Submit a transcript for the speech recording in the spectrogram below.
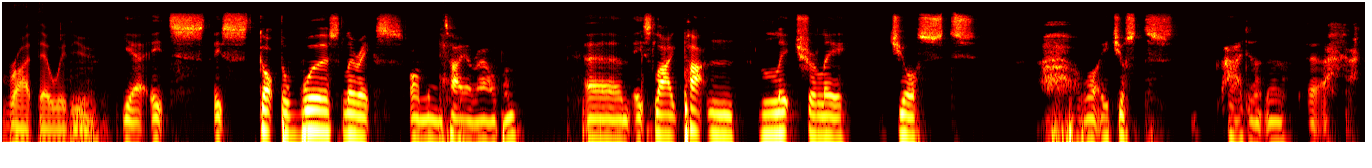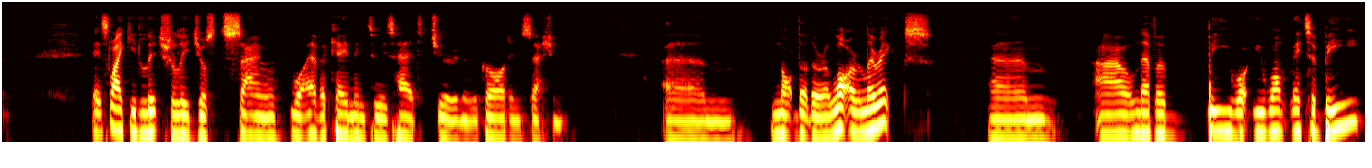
right there with you. yeah, it's it's got the worst lyrics on the entire album. Um, it's like Patton literally just what he just I don't know. Uh, it's like he literally just sang whatever came into his head during the recording session. Um, not that there are a lot of lyrics. Um, I'll never be what you want me to be.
